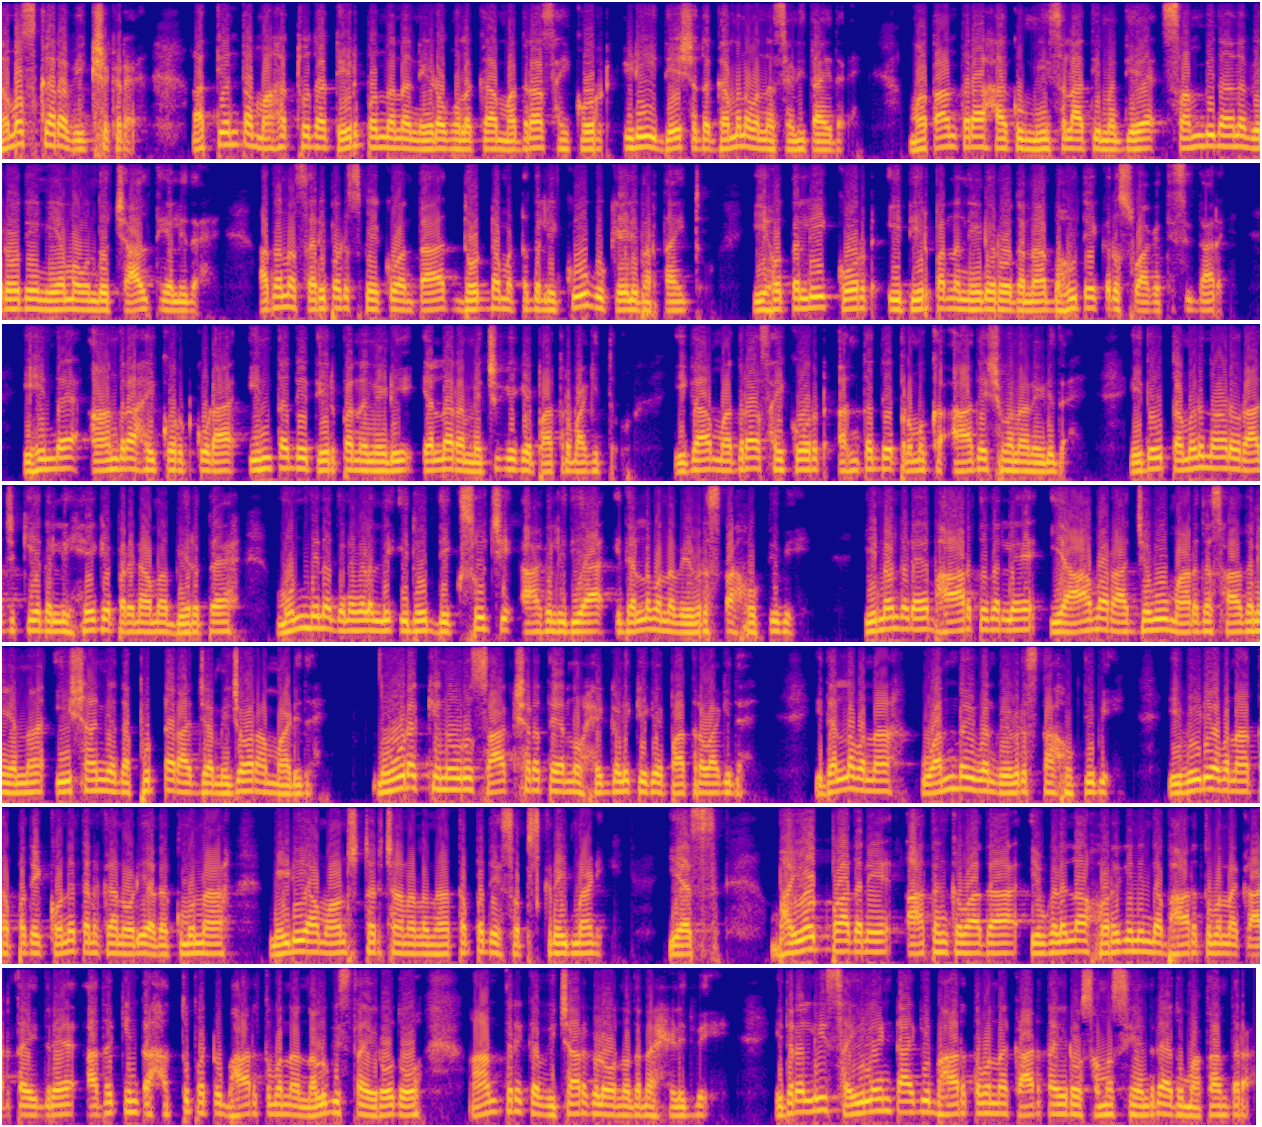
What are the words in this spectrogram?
ನಮಸ್ಕಾರ ವೀಕ್ಷಕರೇ. ಅತ್ಯಂತ ಮಹತ್ವದ ತೀರ್ಪೊಂದನ್ನು ನೀಡೋ ಮೂಲಕ ಮದ್ರಾಸ್ ಹೈಕೋರ್ಟ್ ಇಡೀ ದೇಶದ ಗಮನವನ್ನು ಸೆಳೀತಾ ಇದೆ. ಮತಾಂತರ ಹಾಗೂ ಮೀಸಲಾತಿ ಮಧ್ಯೆ ಸಂವಿಧಾನ ವಿರೋಧಿ ನಿಯಮವೊಂದು ಚಾಲ್ತಿಯಲ್ಲಿದೆ. ಅದನ್ನು ಸರಿಪಡಿಸಬೇಕು ಅಂತ ದೊಡ್ಡ ಮಟ್ಟದಲ್ಲಿ ಕೂಗು ಕೇಳಿ ಬರ್ತಾ ಇತ್ತು. ಈ ಹೊತ್ತಲ್ಲಿ ಕೋರ್ಟ್ ಈ ತೀರ್ಪನ್ನು ನೀಡಿರೋದನ್ನ ಬಹುತೇಕರು ಸ್ವಾಗತಿಸಿದ್ದಾರೆ. ಈ ಹಿಂದೆ ಆಂಧ್ರ ಹೈಕೋರ್ಟ್ ಕೂಡ ಇಂಥದ್ದೇ ತೀರ್ಪನ್ನು ನೀಡಿ ಎಲ್ಲರ ಮೆಚ್ಚುಗೆಗೆ ಪಾತ್ರವಾಗಿತ್ತು. ಈಗ ಮದ್ರಾಸ್ ಹೈಕೋರ್ಟ್ ಅಂಥದ್ದೇ ಪ್ರಮುಖ ಆದೇಶವನ್ನ ನೀಡಿದೆ. ಇದು ತಮಿಳುನಾಡು ರಾಜಕೀಯದಲ್ಲಿ ಹೇಗೆ ಪರಿಣಾಮ ಬೀರುತ್ತೆ? ಮುಂದಿನ ದಿನಗಳಲ್ಲಿ ಇದು ದಿಕ್ಸೂಚಿ ಆಗಲಿದೆಯಾ? ಇದೆಲ್ಲವನ್ನ ವಿವರಿಸ್ತಾ ಹೋಗ್ತೀವಿ. ಇನ್ನೊಂದೆಡೆ ಭಾರತದಲ್ಲೇ ಯಾವ ರಾಜ್ಯವೂ ಮಾಡದ ಸಾಧನೆಯನ್ನ ಈಶಾನ್ಯದ ಪುಟ್ಟ ರಾಜ್ಯ ಮಿಜೋರಾಂ ಮಾಡಿದೆ. ನೂರಕ್ಕೆ ನೂರು ಸಾಕ್ಷರತೆಯನ್ನು ಹೆಗ್ಗಳಿಕೆಗೆ ಪಾತ್ರವಾಗಿದೆ. ಇದೆಲ್ಲವನ್ನ ಒನ್ ಬೈ ಒನ್ ವಿವರಿಸ್ತಾ ಹೋಗ್ತೀವಿ. ಈ ವಿಡಿಯೋವನ್ನ ತಪ್ಪದೆ ಕೊನೆ ತನಕ ನೋಡಿ, ಅದಕ್ಕೂ ಮುನ್ನ ಮೀಡಿಯಾ ಮಾನ್ಸ್ಟರ್ ಚಾನಲ್ ಅನ್ನ ತಪ್ಪದೆ ಸಬ್ಸ್ಕ್ರೈಬ್ ಮಾಡಿ. ಎಸ್. ಭಯೋತ್ಪಾದನೆ, ಆತಂಕವಾದ ಇವುಗಳೆಲ್ಲ ಹೊರಗಿನಿಂದ ಭಾರತವನ್ನ ಕಾಡ್ತಾ ಇದ್ರೆ ಅದಕ್ಕಿಂತ ಹತ್ತು ಪಟ್ಟು ಭಾರತವನ್ನ ನಲುಗಿಸ್ತಾ ಇರೋದು ಆಂತರಿಕ ವಿಚಾರಗಳು ಅನ್ನೋದನ್ನ ಹೇಳಿದ್ವಿ. ಇದರಲ್ಲಿ ಸೈಲೆಂಟ್ ಆಗಿ ಭಾರತವನ್ನ ಕಾಡ್ತಾ ಇರೋ ಸಮಸ್ಯೆ ಅಂದ್ರೆ ಅದು ಮತಾಂತರ.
